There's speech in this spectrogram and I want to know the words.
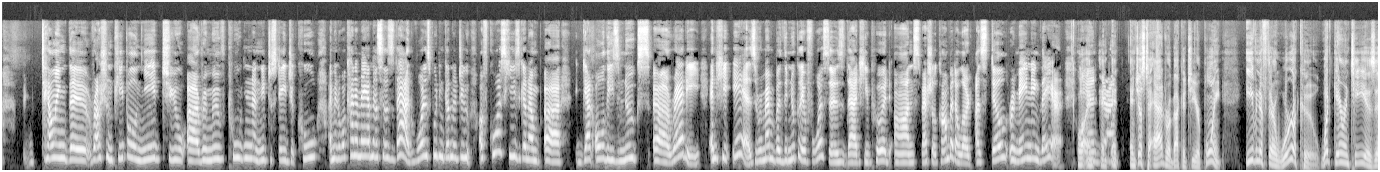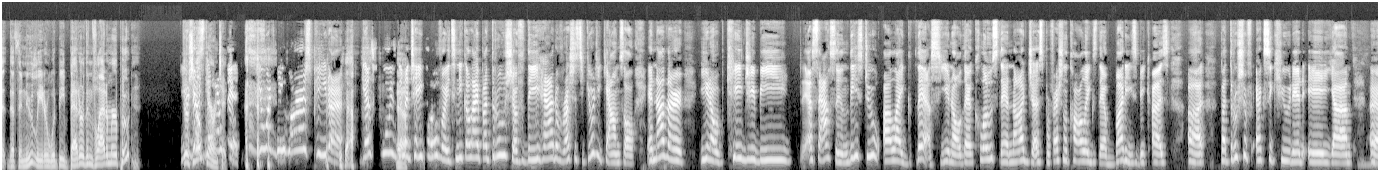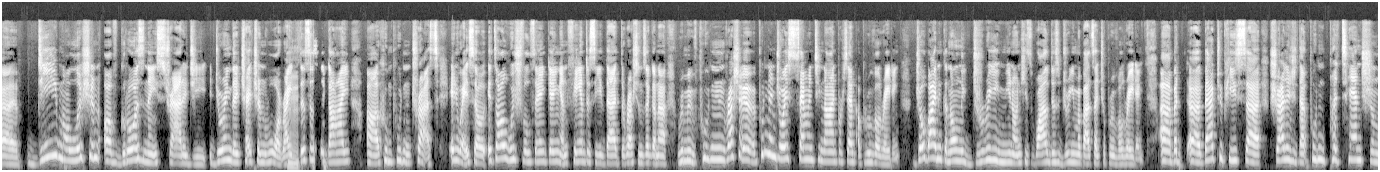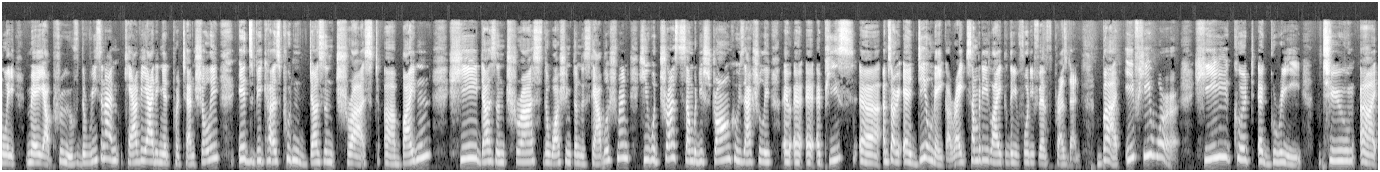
telling the Russian people need to uh, remove Putin and need to stage a coup. I mean, what kind of madness is that? What is Putin going to do? Of course, he's going to uh, get all these nukes uh, ready, and he is. Remember, the nuclear forces that he put on special combat alert are still remaining there. Well, and, And, and, uh, and, and just to add, Rebekah, to your point, even if there were a coup, what guarantee is it that the new leader would be better than Vladimir Putin? You There's no guarantee. You would be worse, Peter. Yeah. Guess who is Yeah. going to take over? It's Nikolai Patrushev, the head of Russia's Security Council, another, you know, KGB assassin. These two are like this, you know, they're close. They're not just professional colleagues, they're buddies because uh, Patrushev executed a um, uh, demolition of Grozny strategy during the Chechen War, right? Mm. This is the guy uh, whom Putin trusts. Anyway, so it's all wishful thinking and fantasy that the Russians are going to remove Putin. Russia, Putin enjoys 79% approval rating. Joe Biden can only dream, you know, in his wildest dream about such approval rating. Uh, but uh, back to peace uh, strategy that Putin potentially may approve. The reason I'm caveating it potentially, it's because Putin doesn't trust uh, Biden. He doesn't trust the Washington establishment. He would trust somebody strong who's actually a, a, a peace, uh, I'm sorry, a deal maker, right? Somebody like the 45th president. But if he were, he could agree to uh,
